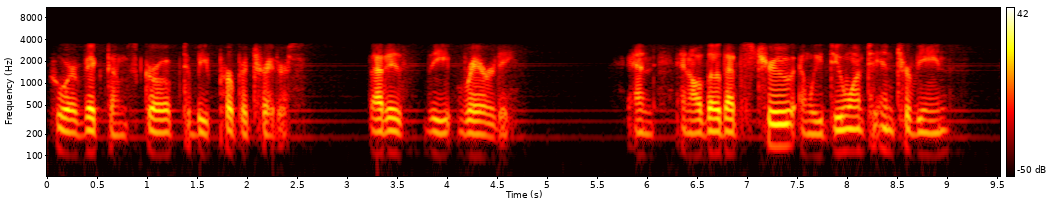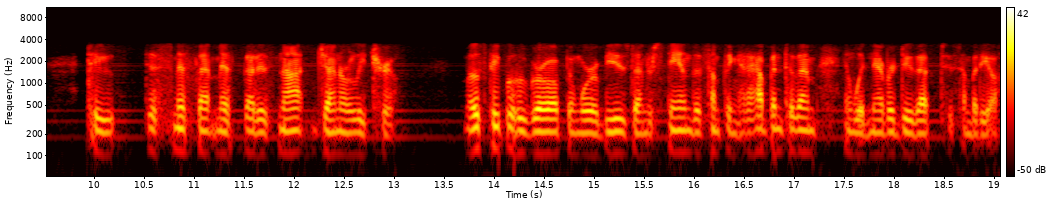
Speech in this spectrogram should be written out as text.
who are victims grow up to be perpetrators. That is the rarity. And, and although that's true, and we do want to intervene, to dismiss that myth, that is not generally true. Most people who grow up and were abused understand that something had happened to them and would never do that to somebody else.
